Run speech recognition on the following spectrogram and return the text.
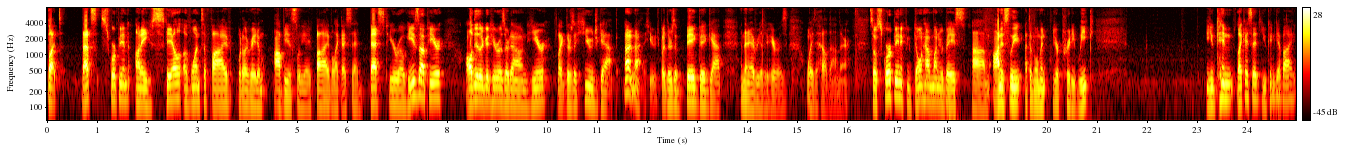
But that's Scorpion on a scale of 1 to 5. What do I rate him? Obviously a 5. Like I said, best hero. He's up here. All the other good heroes are down here. Like there's a huge gap. Not not huge, but there's a big, big gap. And then every other hero is way the hell down there. So Scorpion, if you don't have him on your base, um, honestly, at the moment, you're pretty weak. You can, like I said, you can get by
